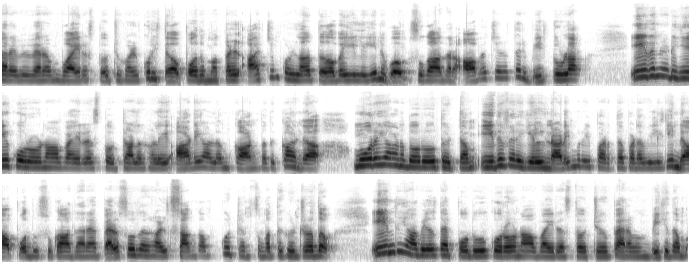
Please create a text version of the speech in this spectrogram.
பரவி வரும் வைரஸ் தொற்றுகள் குறித்து பொதுமக்கள் அச்சம் கொள்ள தேவையில்லை எனவும் சுகாதார அமைச்சர் தெரிவித்துள்ளார். இதனிடையே கொரோனா வைரஸ் தொற்றாளர்களை அடையாளம் காண்பதற்கான முறையானதொரு திட்டம் இதுவரையில் நடைமுறைப்படுத்தப்படவில்லை என பொது சுகாதார பரிசோதகர்கள் சங்கம் குற்றம் சுமத்துகின்றது. இந்தியாவில் தற்போது கொரோனா வைரஸ் தொற்று பரவும் விகிதம்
